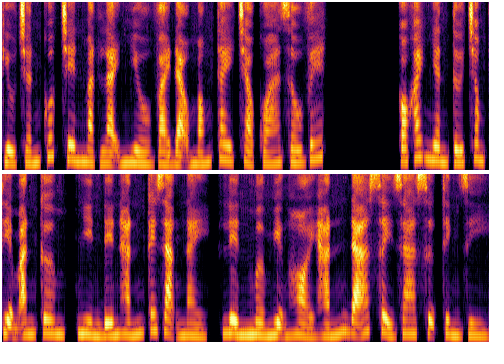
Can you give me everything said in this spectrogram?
Kiều Trấn Quốc trên mặt lại nhiều vài đạo móng tay chảo quá dấu vết. Có khách nhân tới trong tiệm ăn cơm, nhìn đến hắn cái dạng này, liền mở miệng hỏi hắn đã xảy ra sự tình gì.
